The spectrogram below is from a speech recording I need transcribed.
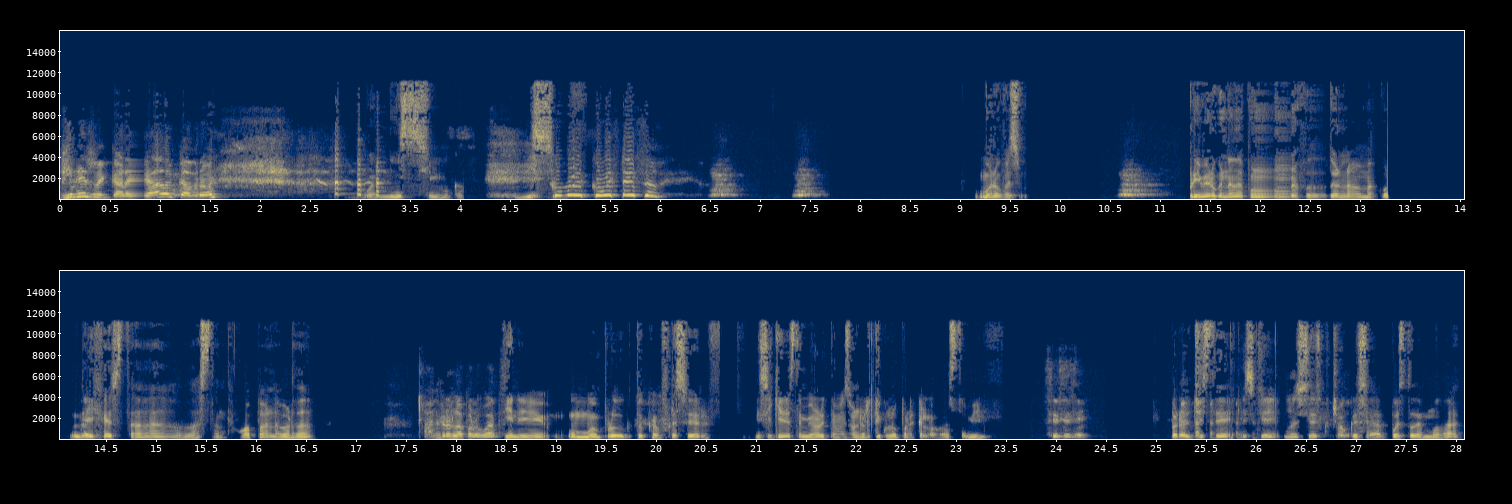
Vienes recargado, cabrón. Buenísimo, cabrón. ¿Cómo, ¿Cómo está eso? Bueno, pues primero que nada pon una foto de la mamá. La hija está bastante guapa, la verdad. A ver, por WhatsApp. Tiene un buen producto que ofrecer. Y si quieres te envío ahorita mismo un artículo para que lo hagas también. Sí, sí, sí. Pero el chiste es que no sé si has escuchado que se ha puesto de moda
